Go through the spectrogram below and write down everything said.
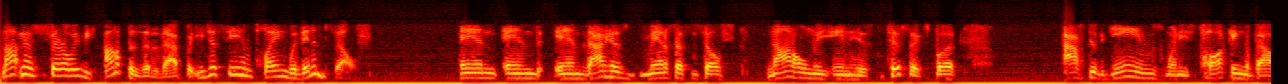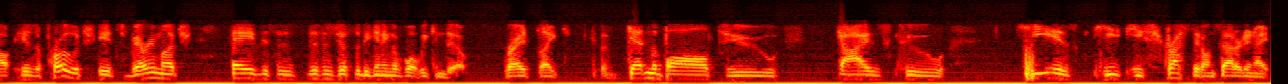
not necessarily the opposite of that, but you just see him playing within himself. And and and that has manifested itself not only in his statistics, but after the games when he's talking about his approach, it's very much, hey, this is this is just the beginning of what we can do, right? Like getting the ball to guys who he is he he stressed it on Saturday night.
